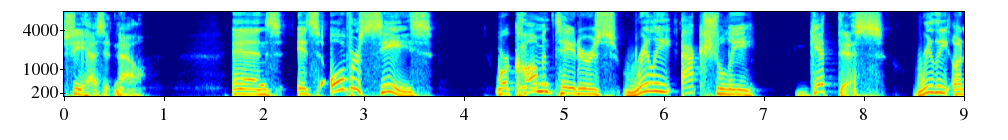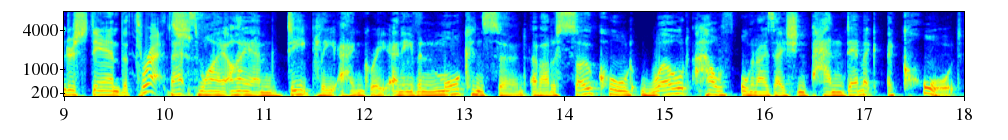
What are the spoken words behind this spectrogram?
She has it now. And it's overseas where commentators really actually get this, really understand the threats. That's why I am deeply angry and even more concerned about a so called World Health Organization pandemic accord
